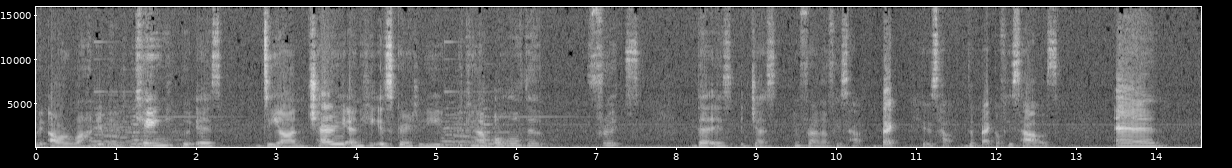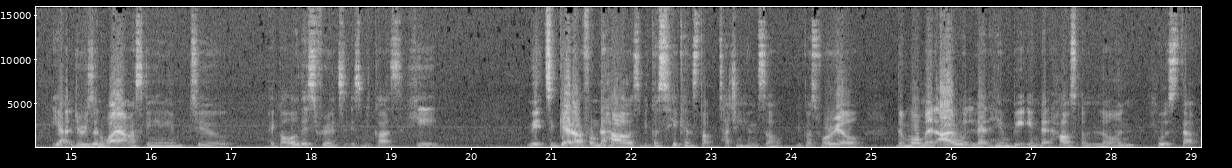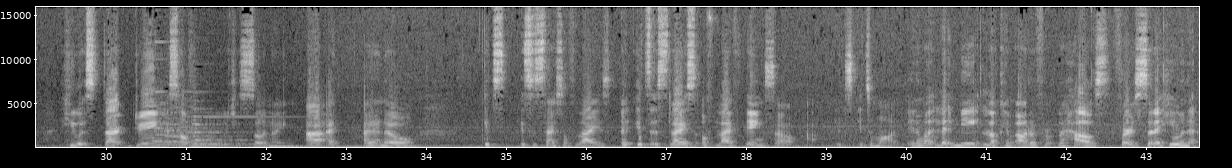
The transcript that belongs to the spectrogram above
with our 100 baby king who is Dion Cherry and he is currently picking up all of the fruits that is just in front of his house back his house the back of his house. And yeah the reason why I'm asking him to pick all of these fruits is because he needs to get out from the house because he can stop touching himself. Because for real the moment I would let him be in that house alone he would stop he would start doing a self woohoo, which is so annoying. Uh, I I don't know. It's it's a slice of life. Uh, it's a slice of life thing. So it's it's a mod. You know what? Let me lock him out of the house first, so that he wouldn't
